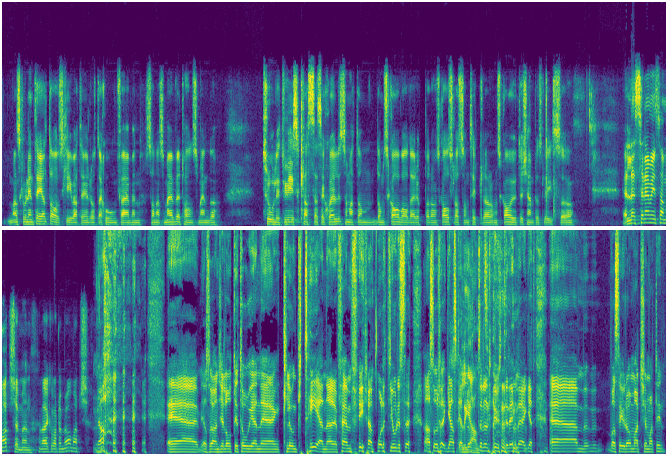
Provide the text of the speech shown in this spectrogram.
man ska väl inte helt avskriva att det är en rotation för även sådana som Everton som ändå troligtvis klassar sig själv som att de, de ska vara där uppe, de ska slåss om titlar, de ska ut i Champions League. Så jag är ledsen jag missade matchen, men det verkar ha varit en bra match. Ja. eh, jag såg Angelotti tog en eh, klunk te när 5-4 målet gjordes. Han såg ganska Elegant. luttrad ut i det läget. Eh, vad säger du om matchen Martin?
